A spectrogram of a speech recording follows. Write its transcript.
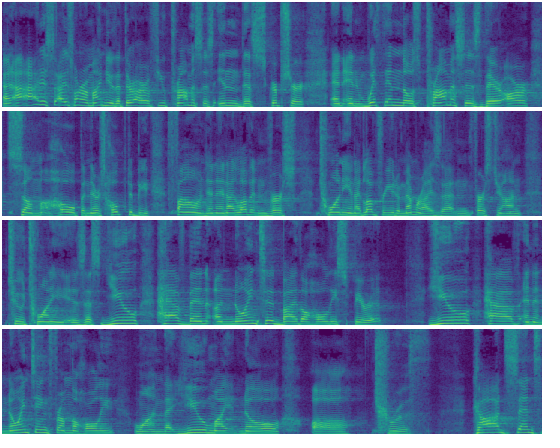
And I, I just, I just want to remind you that there are a few promises in this scripture. And, and within those promises, there are some hope, and there's hope to be found. And, and I love it in verse 20, and I'd love for you to memorize that in 1 John 2 20 is this, you have been anointed by the Holy Spirit you have an anointing from the Holy One that you might know all truth. God sent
